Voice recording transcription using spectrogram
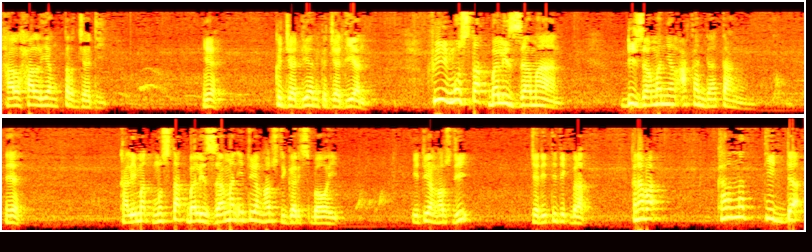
Hal-hal yang terjadi. Ya kejadian-kejadian. Fi mustaqbaliz zaman. Di zaman yang akan datang. Ya. Kalimat mustaqbaliz zaman itu yang harus digarisbawahi. Itu yang harus di jadi titik berat. Kenapa? Karena tidak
